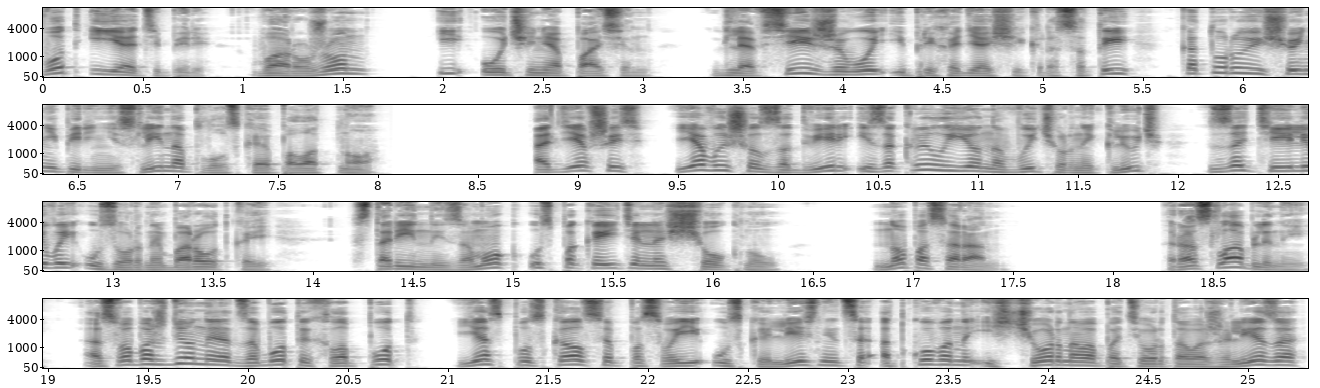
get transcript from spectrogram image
Вот и я теперь вооружен и очень опасен для всей живой и приходящей красоты, которую еще не перенесли на плоское полотно. Одевшись, я вышел за дверь и закрыл ее на вычурный ключ с затейливой узорной бородкой. Старинный замок успокоительно щелкнул. Но пасаран. Расслабленный, освобожденный от заботы хлопот, я спускался по своей узкой лестнице, откованной из черного потертого железа,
